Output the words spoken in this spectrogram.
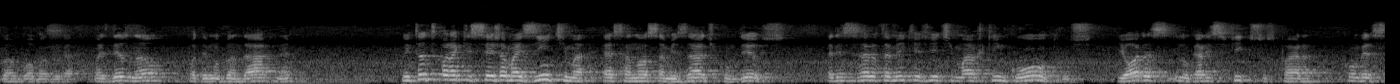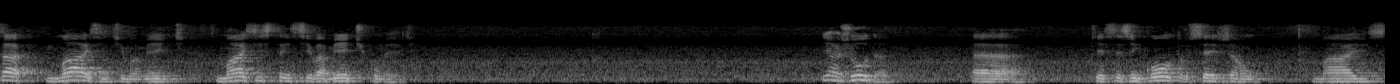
boa, boa madrugada. Mas Deus não, podemos mandar, né? No entanto, para que seja mais íntima essa nossa amizade com Deus, é necessário também que a gente marque encontros e horas e lugares fixos para conversar mais intimamente, mais extensivamente com Ele. E ajuda é, que esses encontros sejam mais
